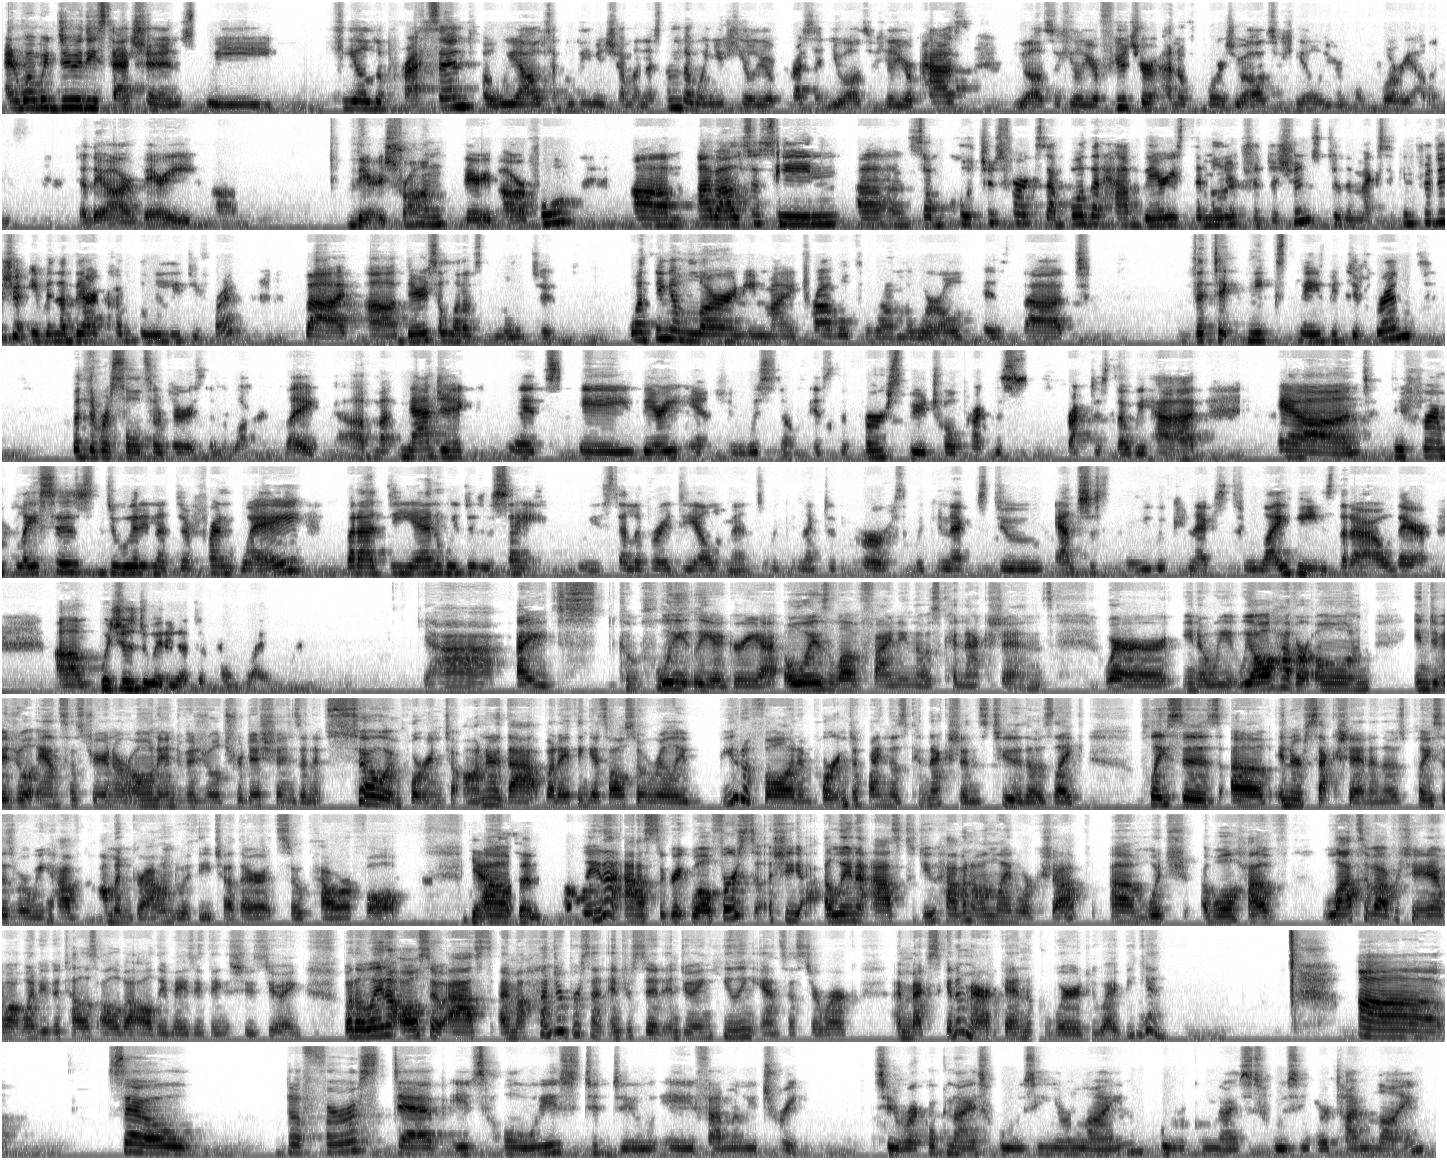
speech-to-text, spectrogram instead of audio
And when we do these sessions, we heal the present, but we also believe in shamanism that when you heal your present, you also heal your past, you also heal your future, and of course, you also heal your multiple realities. So they are very, um, very strong, very powerful. Um, I've also seen uh, some cultures, for example, that have very similar traditions to the Mexican tradition, even though they are completely different. But uh, there is a lot of similitude. One thing I've learned in my travels around the world is that the techniques may be different, but the results are very similar. Like uh, magic, it's a very ancient wisdom. It's the first spiritual practice practice that we had, and different places do it in a different way. But at the end, we do the same. We celebrate the elements. We connect to the earth. We connect to ancestry. We connect to light beings that are out there. Um, we just do it in a different way. Yeah, I completely agree. I always love finding those connections where, you know, we, we all have our own individual ancestry and our own individual traditions. And it's so important to honor that. But I think it's also really beautiful and important to find those connections too, those like places of intersection and those places where we have common ground with each other. It's so powerful. Yes. Um, Elena asked a great, well, first she, Elena asks, do you have an online workshop? Um, which will have lots of opportunity. I want Wendy to tell us all about all the amazing things she's doing. But Elena also asked, I'm 100% interested in doing healing ancestor work. I'm Mexican American. Where do I begin? Uh, so, the first step is always to do a family tree to recognize who's in your line, who recognizes who's in your timeline,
